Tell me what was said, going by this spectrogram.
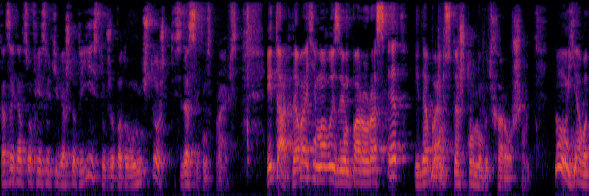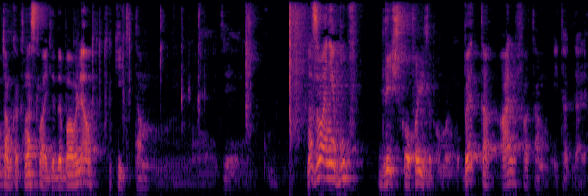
Конце концов, если у тебя что-то есть, ты уже потом уничтожишь, ты всегда с этим справишься. Итак, давайте мы вызовем пару раз add и добавим сюда что-нибудь хорошее. Ну, я вот там, как на слайде добавлял, какие-то там эти, названия букв греческого алфавита, по-моему. Бета, альфа там и так далее.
